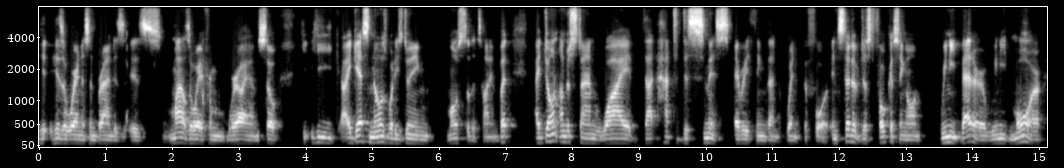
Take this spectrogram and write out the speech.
his awareness and brand is is miles away from where I am. So he, he, I guess, knows what he's doing most of the time. But I don't understand why that had to dismiss everything that went before instead of just focusing on we need better, we need more,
